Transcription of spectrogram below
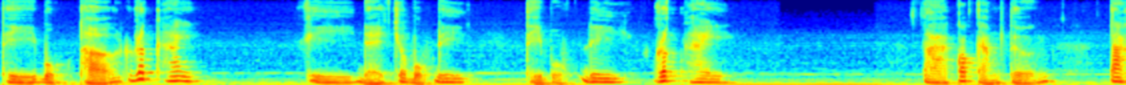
thì bụt thở rất hay. Khi để cho bụt đi thì bụt đi rất hay. Ta có cảm tưởng ta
